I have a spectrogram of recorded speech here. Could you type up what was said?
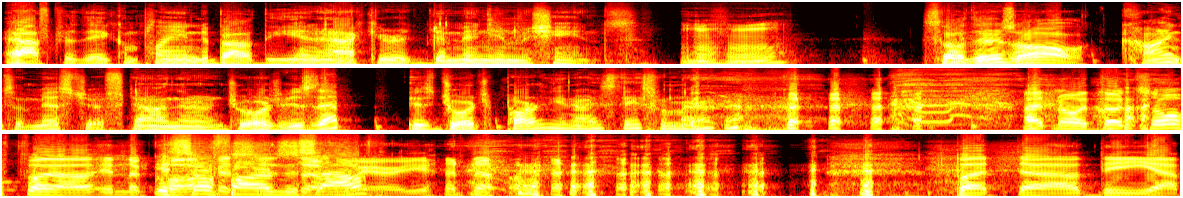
after they complained about the inaccurate Dominion machines. mhm. So there's all kinds of mischief down there in Georgia. Is that is Georgia part of the United States of America? I know it's off uh, in the It's so far in the south? somewhere, you know. but uh, the uh,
